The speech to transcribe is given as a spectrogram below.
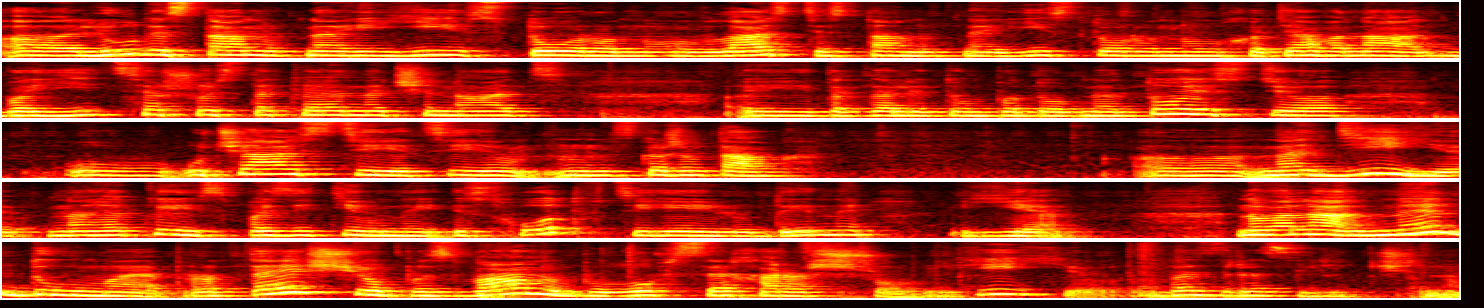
е, люди стануть на її сторону, власті стануть на її сторону, хоча вона боїться щось таке починати і так далі і тому подобне. Тобто, е, у, часті ці, скажімо так, е, надії на якийсь позитивний ісход в цієї людини є. Но вона не думає про те, щоб з вами було все хорошо. Їй безразлічно.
